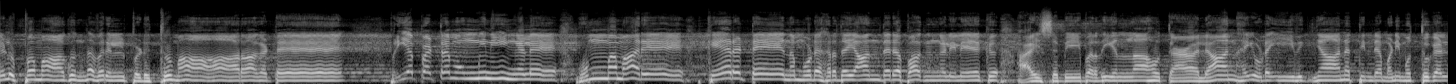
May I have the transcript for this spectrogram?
എളുപ്പമാകുന്നവരിൽ പെടുത്തുമാറാകട്ടെ. പ്രിയപ്പെട്ട മുമ്മിനീങ്ങളെ ഉമ്മമാരെ കേറട്ടെ. നമ്മുടെ ഹൃദയാന്തര ഭാഗങ്ങളിലേക്ക്. ആയിഷബി പ്രതിയല്ലാഹു താലാൻഹയുടെ ഈ വിജ്ഞാനത്തിന്റെ മണിമുത്തുകൾ.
